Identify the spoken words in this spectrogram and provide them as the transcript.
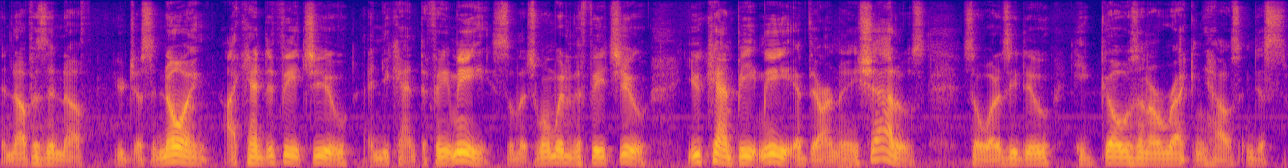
Enough is enough. You're just annoying. I can't defeat you, and you can't defeat me. So there's one way to defeat you. You can't beat me if there aren't any shadows. So what does he do? He goes on a wrecking house and just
